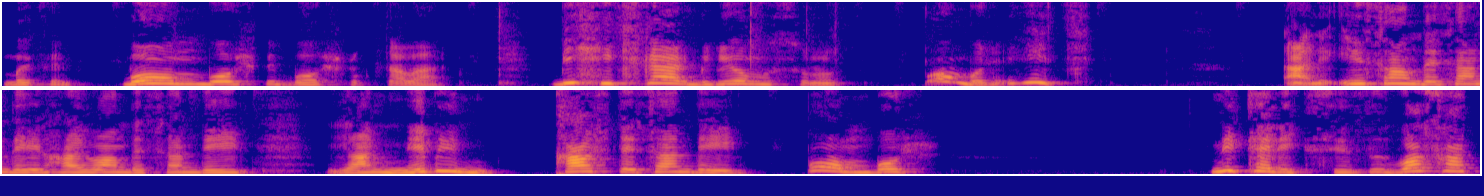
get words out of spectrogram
Bakın bomboş bir boşluktalar. Bir hiçler biliyor musunuz? Bomboş hiç. Yani insan desen değil, hayvan desen değil. Yani ne bileyim taş desen değil. Bomboş. Niteliksiz, vasat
